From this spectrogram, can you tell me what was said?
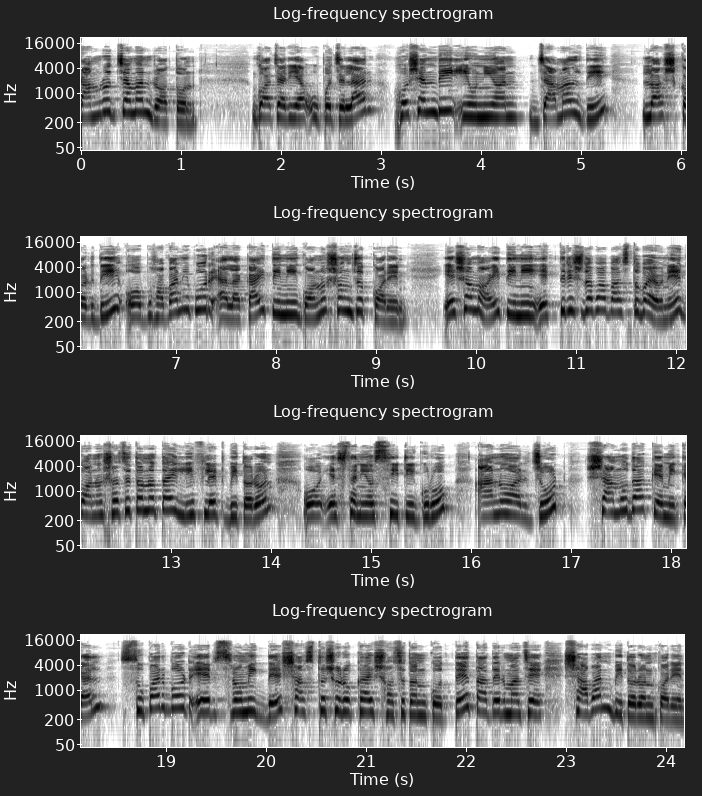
কামরুজ্জামান রতন। গজারিয়া উপজেলার হোসেন্দি ইউনিয়ন জামালদি লস্করদি ও ভবানীপুর এলাকায় তিনি গণসংযোগ করেন। এ সময় তিনি একত্রিশ দফা বাস্তবায়নে গণসচেতনতায় লিফলেট বিতরণ ও স্থানীয় City Group, Anwar jute, Samuda chemical Superboard এর শ্রমিকদের স্বাস্থ্য সুরক্ষায় সচেতন করতে তাদের মাঝে সাবান বিতরণ করেন।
